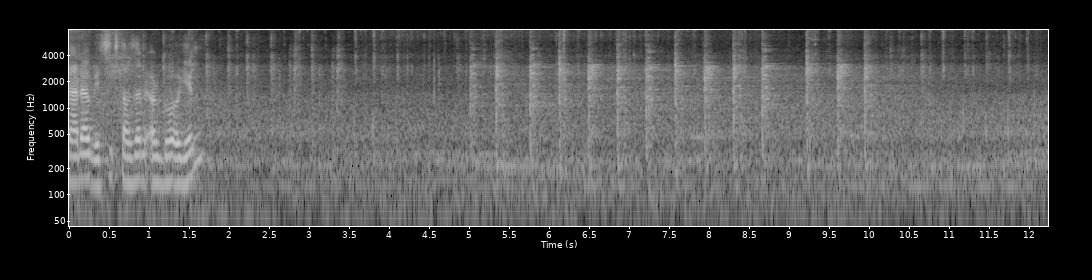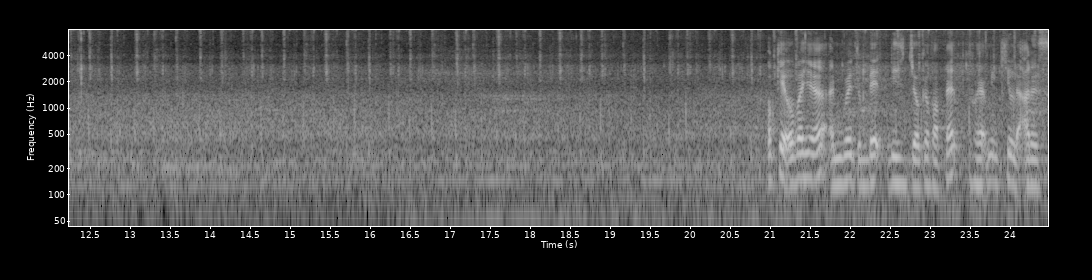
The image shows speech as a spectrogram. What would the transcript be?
Another with 6000 ergo again. Okay, over here, I'm going to bait this Joker puppet to help me kill the others.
